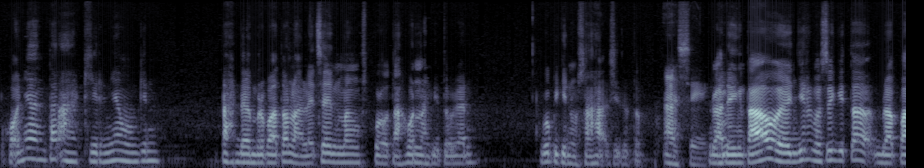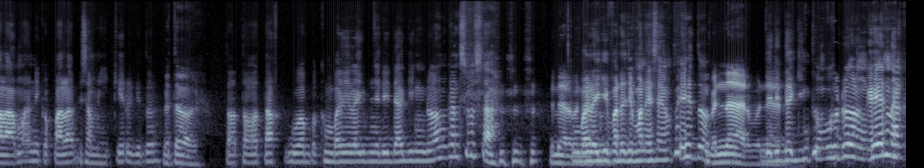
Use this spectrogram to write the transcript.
Pokoknya ntar akhirnya mungkin entah dalam berapa tahun lah let's say memang 10 tahun lah gitu kan. Gue bikin usaha sih tetap asik. Nggak ada yang tahu anjir maksudnya kita berapa lama nih kepala bisa mikir gitu. Betul. Tahu otak gue kembali lagi menjadi daging doang kan susah. Benar kembali benar. lagi pada zaman SMP itu. Benar benar. Jadi daging tumbuh doang gak enak.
